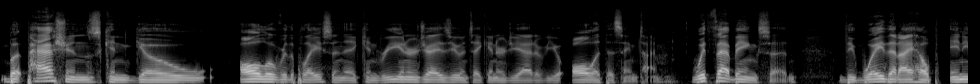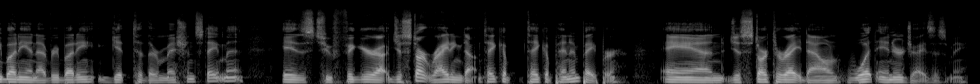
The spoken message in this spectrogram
but passions can go all over the place and it can re energize you and take energy out of you all at the same time. With that being said, the way that I help anybody and everybody get to their mission statement is to figure out just start writing down take a take a pen and paper and just start to write down what energizes me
